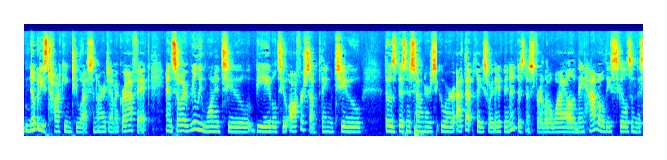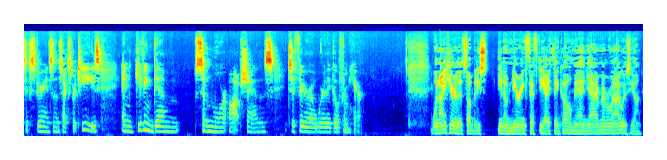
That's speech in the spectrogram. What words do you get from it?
nobody's talking to us in our demographic. And so I really wanted to be able to offer something to those business owners who are at that place where they've been in business for a little while and they have all these skills and this experience and this expertise and giving them some more options to figure out where they go from here. When I hear that somebody's you know nearing fifty, I think, oh man, yeah, I remember when I was young. I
